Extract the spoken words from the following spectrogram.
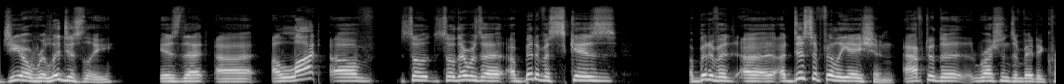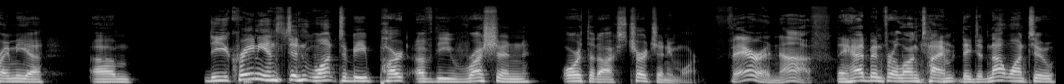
geo-religiously is that uh, a lot of so so there was a, a bit of a skiz, a bit of a, a a disaffiliation after the Russians invaded Crimea. Um, the Ukrainians didn't want to be part of the Russian Orthodox Church anymore. Fair enough. They had been for a long time. They did not want to.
